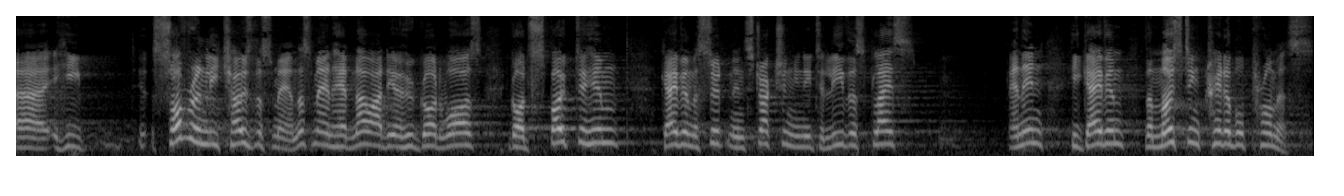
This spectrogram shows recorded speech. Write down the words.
Uh, he sovereignly chose this man. This man had no idea who God was. God spoke to him, gave him a certain instruction you need to leave this place. And then he gave him the most incredible promise.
